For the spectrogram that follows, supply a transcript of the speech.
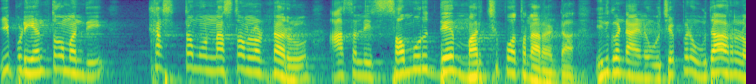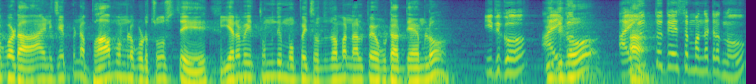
ఇప్పుడు ఎంతోమంది కష్టము నష్టంలో ఉంటున్నారు అసలు ఈ సమృద్ధే మర్చిపోతున్నారంట. ఎందుకంటే ఆయన చెప్పిన ఉదాహరణలో కూడా ఆయన చెప్పిన భావంలో కూడా చూస్తే ఇరవై తొమ్మిది ముప్పై చదువుదామా నలభై ఒకటో అధ్యాయంలో? ఇదిగో ఇదిగో, ఐగుప్- ఐగుప్తు దేశం అంతటను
